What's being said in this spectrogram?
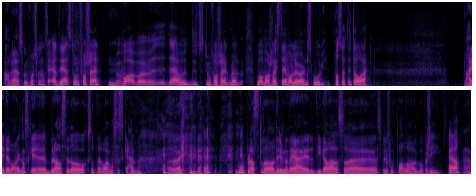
Ja, det er stor forskjell. altså. Ja, det er stor forskjell. Hva, hva, det er jo stor forskjell, men hva, hva slags sted var Lørenskog på 70-tallet? Nei, det var et ganske bra sted å vokse opp. Det var masse skau. God plass til å drive med det jeg digga da. Så eh, spille fotball og gå på ski. Ja. Ja.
